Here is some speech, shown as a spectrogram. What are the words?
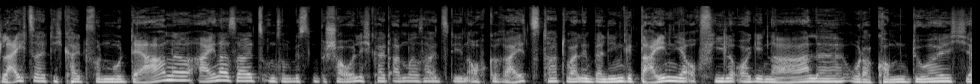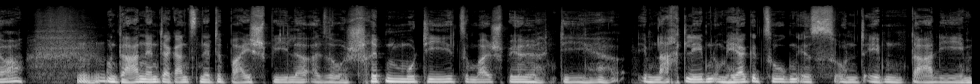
Gleichzeitigkeit von Moderne einerseits und so ein bisschen Beschaulichkeit andererseits, die ihn auch gereizt hat, weil in Berlin gedeihen ja auch viele Originale oder kommen durch, ja. Mhm. Und da nennt er ganz nette Beispiele, also Schrippenmutti zum Beispiel, die im Nachtleben umhergezogen ist und eben da die,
